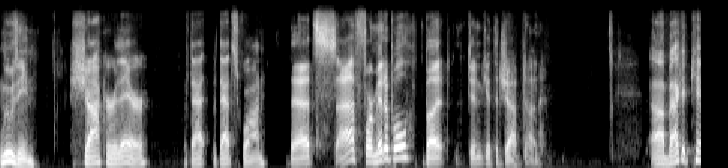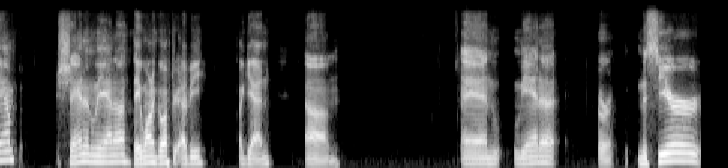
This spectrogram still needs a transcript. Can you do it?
losing. Shocker there with that with that squad. That's uh, formidable, but didn't get the job done. Uh, back at camp, Shan and Liana, they want to go after Evvie again. Um, and Liana or Naseer,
